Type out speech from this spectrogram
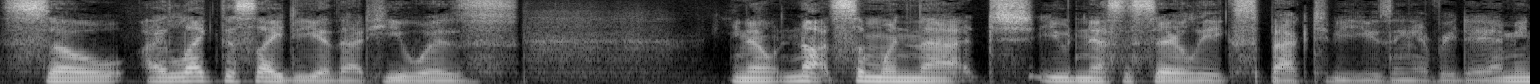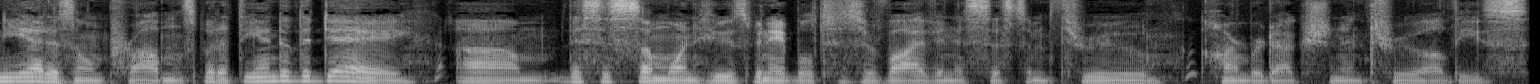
So I like this idea that he was, you know, not someone that you'd necessarily expect to be using every day. I mean, he had his own problems, but at the end of the day, um, this is someone who's been able to survive in a system through harm reduction and through all these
